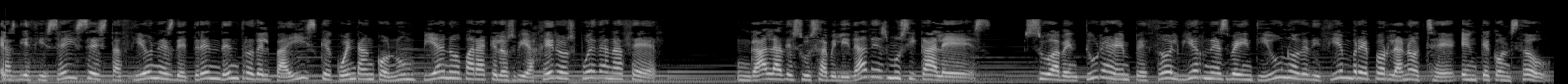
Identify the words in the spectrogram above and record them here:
las 16 estaciones de tren dentro del país que cuentan con un piano para que los viajeros puedan hacer gala de sus habilidades musicales. Su aventura empezó el viernes 21 de diciembre por la noche, en que con su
